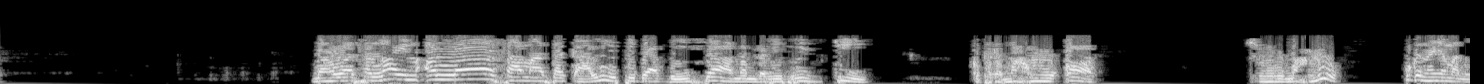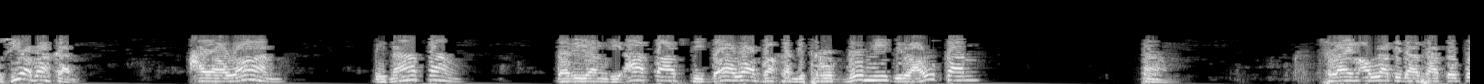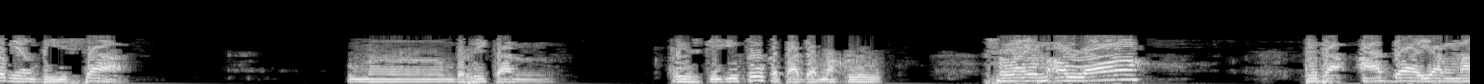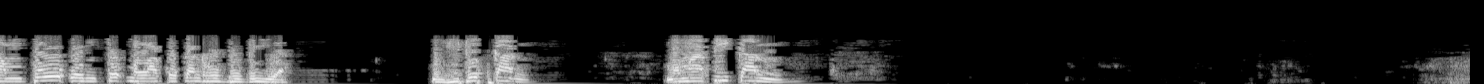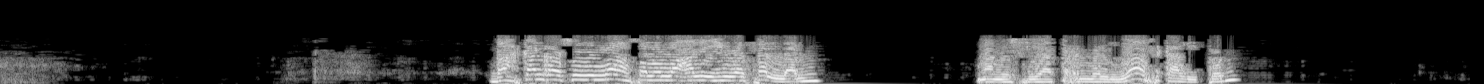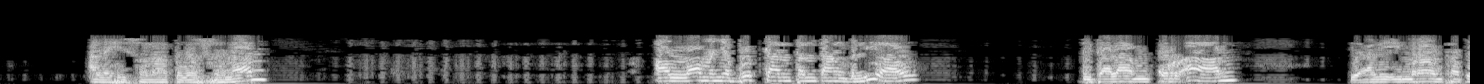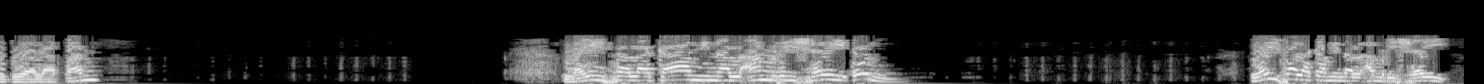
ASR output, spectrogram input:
Bahwa selain Allah sama sekali tidak bisa memberi rezeki kepada makhluk seluruh makhluk, bukan hanya manusia bahkan, hayawan, binatang, dari yang di atas, di bawah, bahkan di perut bumi, di lautan. Nah, selain Allah tidak satupun yang bisa memberikan rizki itu kepada makhluk. Selain Allah, tidak ada yang mampu untuk melakukan rububiyah. Menghidupkan, mematikan, Bahkan Rasulullah Shallallahu Alaihi Wasallam manusia termulia sekalipun alaihi salatu wassalam Allah menyebutkan tentang beliau di dalam Quran di Ali Imran 128 Laisa laka minal amri syai'un. Laisa laka minal amri syai'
